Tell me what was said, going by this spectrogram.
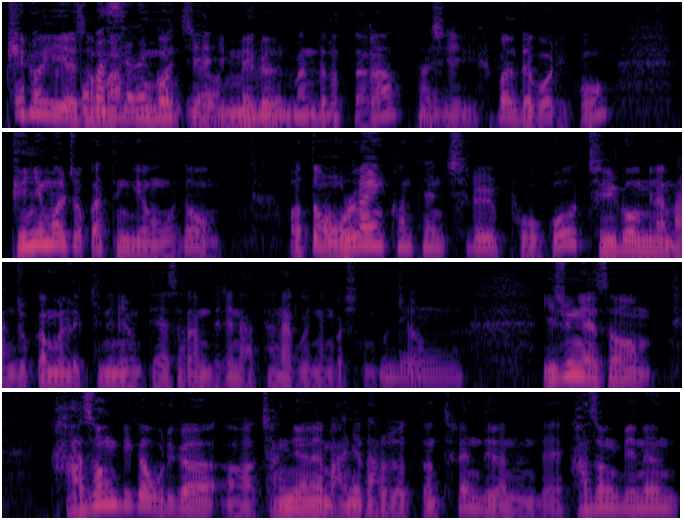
필요에 의해서만 한번 예, 인맥을 음. 만들었다가 다시 네. 휘발돼 버리고 뷰니멀족 같은 경우도 어떤 온라인 컨텐츠를 보고 즐거움이나 만족감을 느끼는 형태의 사람들이 나타나고 있는 것인 거죠. 네. 이 중에서 가성비가 우리가 어, 작년에 많이 다뤄졌던 트렌드였는데 가성비는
